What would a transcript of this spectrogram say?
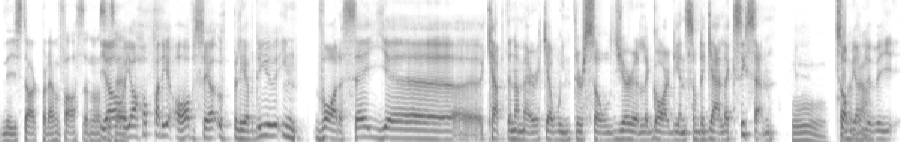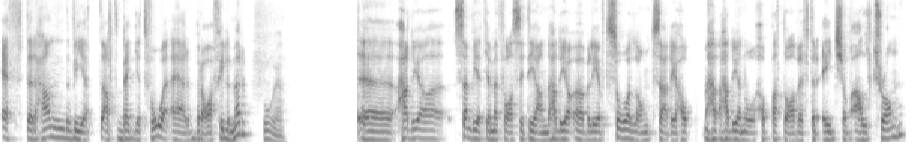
nystart på den fasen. Ja, säga. och jag hoppade ju av så jag upplevde ju inte vare sig eh, Captain America, Winter Soldier eller Guardians of the Galaxy sen. Oh, Som jag bra. nu i efterhand vet att bägge två är bra filmer. Oh, ja. Eh, hade jag, sen vet jag med facit i hand, hade jag överlevt så långt så hade jag, hopp, hade jag nog hoppat av efter Age of Ultron.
